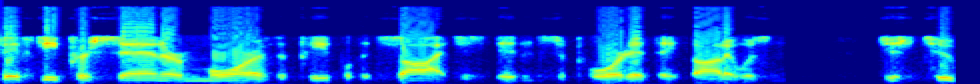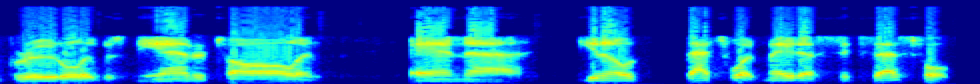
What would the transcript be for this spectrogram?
fifty percent or more of the people that saw it just didn't support it. They thought it was just too brutal. It was Neanderthal, and and uh, you know that's what made us successful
